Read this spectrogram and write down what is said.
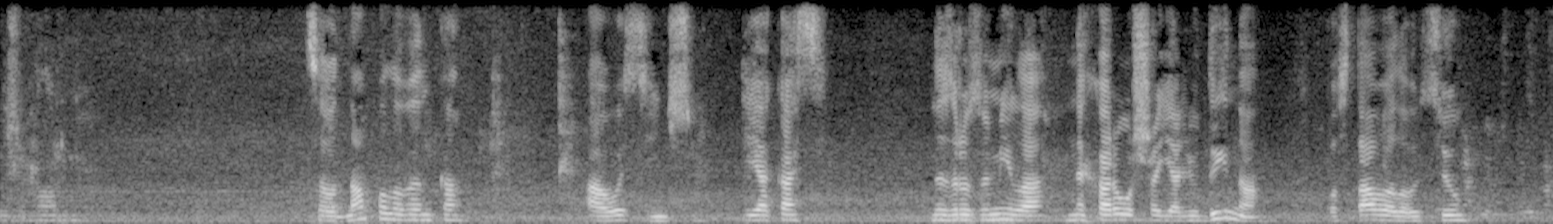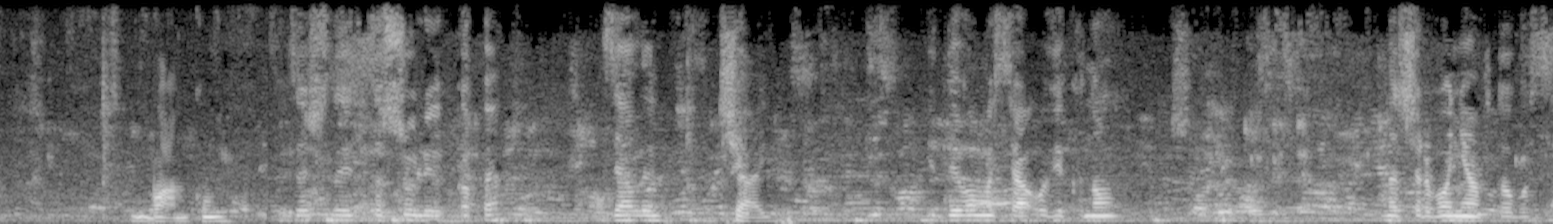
Дуже гарно. Це одна половинка, а ось інша. І якась незрозуміла, нехороша я людина поставила оцю банку. Зайшли з Сашулею в кафе, взяли чай і дивимося у вікно на червоні автобуси.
